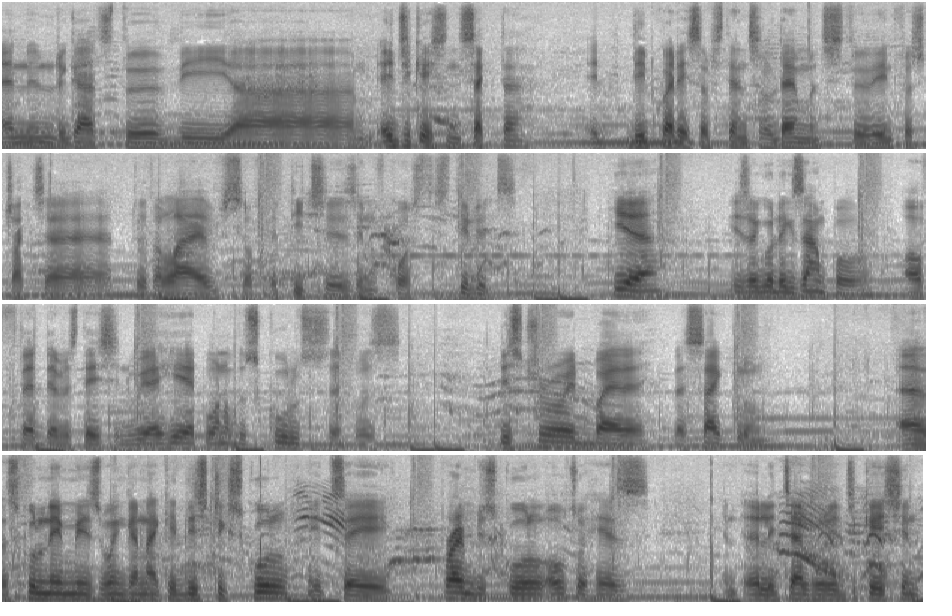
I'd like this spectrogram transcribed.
And in regards to the uh, education sector, it did quite a substantial damage to the infrastructure, to the lives of the teachers and of course the students. Here is a good example of that devastation. We are here at one of the schools that was destroyed by the, cyclone. Uh, the school name is Wanganake District School. It's a primary school, also has an early childhood education.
